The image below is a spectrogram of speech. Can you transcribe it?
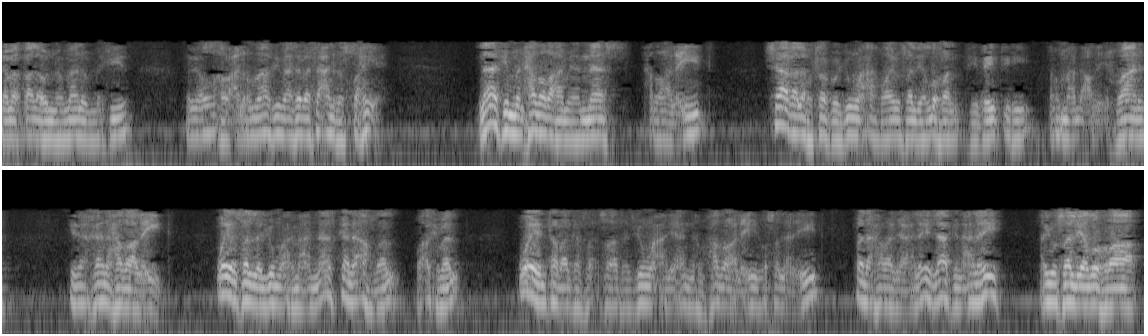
كما قاله النعمان بن بشير رضي الله عنهما فيما ثبت عنه في الصحيح. لكن من حضرها من الناس حضر العيد ساغ له ترك الجمعة وأن يصلي ظهرا في بيته أو مع بعض إخوانه إذا كان حضر العيد. وإن صلى الجمعة مع الناس كان أفضل وأكمل. وإن ترك صلاة الجمعة لأنه حضر العيد وصلى العيد فلا حرج عليه لكن عليه أن يصلي ظهرا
